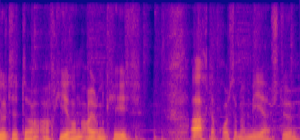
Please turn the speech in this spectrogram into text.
Fehlt dir da? Ach, hier so ein Iron Case. Ach, da brauche ich mal mehr, stimmt.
